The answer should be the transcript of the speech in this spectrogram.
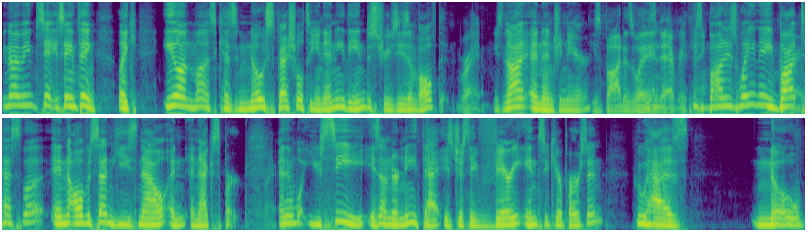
you know what I mean? Same, same thing. Like Elon Musk has no specialty in any of the industries he's involved in. Right. He's not an engineer. He's bought his way He's- into everything. He's bought his way in. He bought Right. Tesla, and all of a sudden he's now an, an expert. Right. And then what you see is underneath that is just a very insecure person who has no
